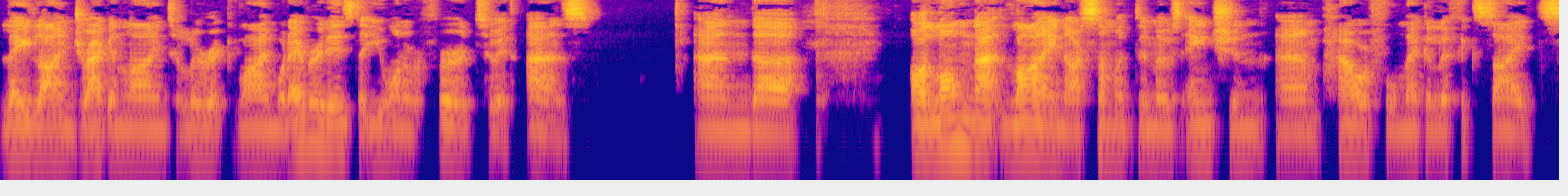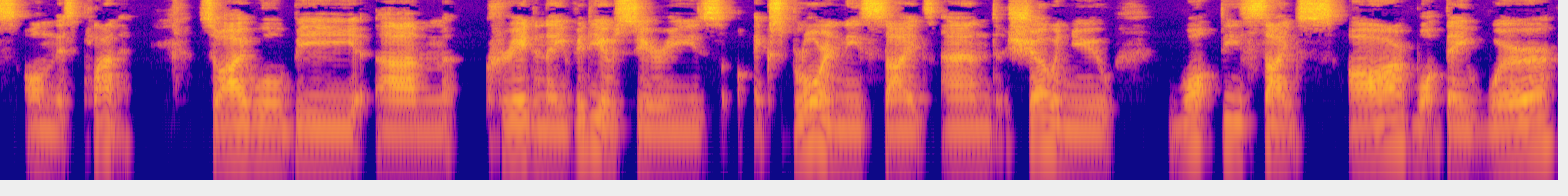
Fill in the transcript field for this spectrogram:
ley line, dragon line, telluric line, whatever it is that you want to refer to it as. And uh, along that line are some of the most ancient and powerful megalithic sites on this planet. So I will be um, creating a video series exploring these sites and showing you what these sites are, what they were,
